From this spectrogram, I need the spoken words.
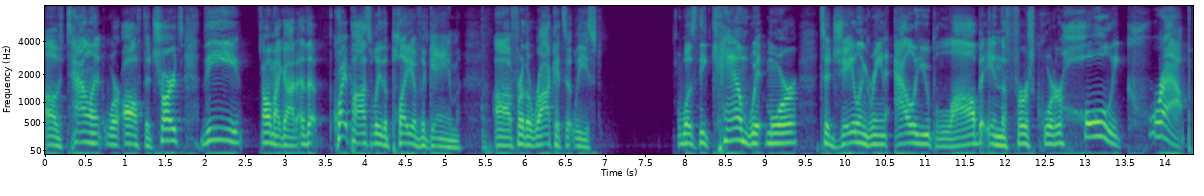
of talent were off the charts. The oh my god, the, quite possibly the play of the game uh, for the Rockets at least was the Cam Whitmore to Jalen Green alley oop lob in the first quarter. Holy crap!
